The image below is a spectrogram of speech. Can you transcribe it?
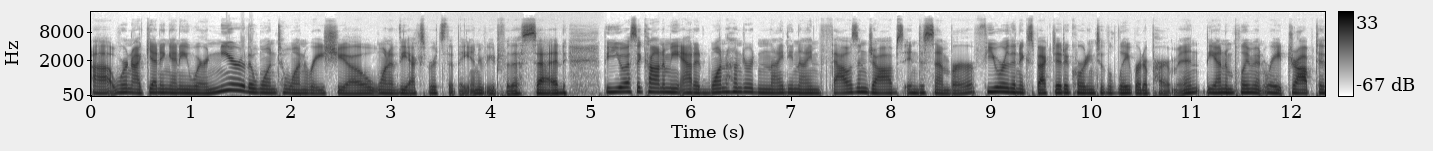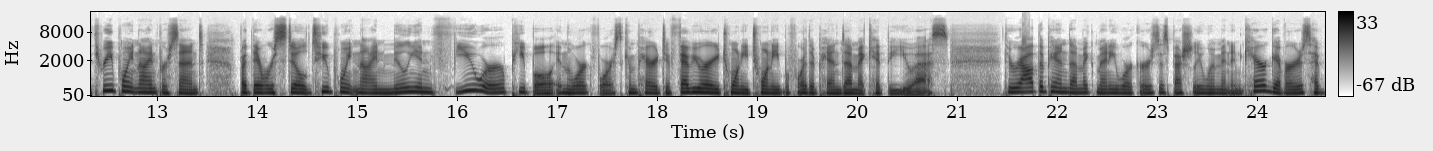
Uh, we're not getting anywhere near the one to one ratio, one of the experts that they interviewed for this said. The U.S. economy added 199,000 jobs in December, fewer than expected, according to the Labor Department. The unemployment rate dropped to 3.9%, but there were still 2.9 million fewer people in the workforce compared to February 2020 before the pandemic hit the U.S. Throughout the pandemic, many workers, especially women and caregivers, have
